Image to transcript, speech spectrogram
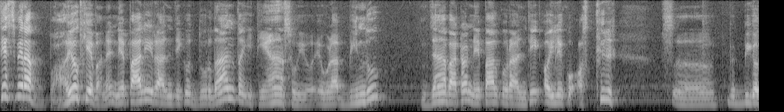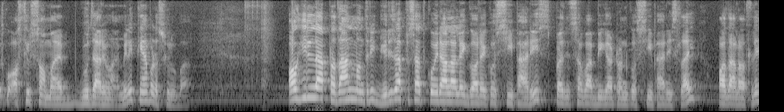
त्यस बेला भयो के भने नेपाली राजनीतिको दुर्दान्त इतिहास हो यो। एउटा बिन्दु जहाँबाट नेपालको राजनीति अहिलेको अस्थिर विगतको अस्थिर समय गुजाऱ्यौँ हामीले त्यहाँबाट सुरु भयो। अघिल्ला प्रधानमन्त्री गिरिजाप्रसाद कोइरालाले गरेको सिफारिस प्रतिसभा विघटनको सिफारिसलाई अदालतले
